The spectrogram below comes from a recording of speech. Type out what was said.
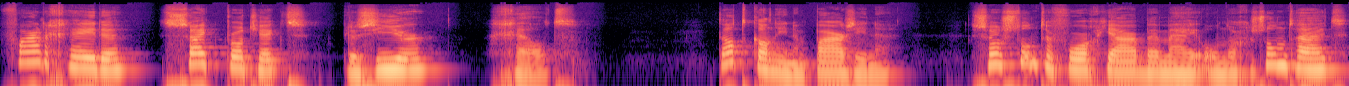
vaardigheden, side projects, plezier, geld. Dat kan in een paar zinnen. Zo stond er vorig jaar bij mij onder gezondheid.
